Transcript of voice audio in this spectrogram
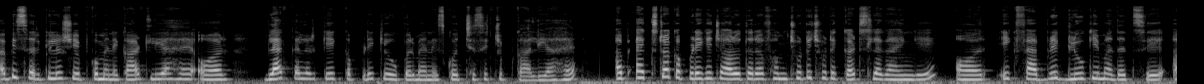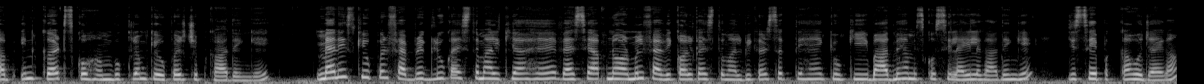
अब इस सर्कुलर शेप को मैंने काट लिया है और ब्लैक कलर के कपड़े के ऊपर मैंने इसको अच्छे से चिपका लिया है। अब एक्स्ट्रा कपड़े के चारों तरफ़ हम छोटे छोटे कट्स लगाएँगे और एक फैब्रिक ग्लू की मदद से अब इन कट्स को हम बुकरम के ऊपर चिपका देंगे। मैंने इसके ऊपर फैब्रिक ग्लू का इस्तेमाल किया है। वैसे आप नॉर्मल फेविकॉल का इस्तेमाल भी कर सकते हैं क्योंकि बाद में हम इसको सिलाई लगा देंगे, जिससे पक्का हो जाएगा।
